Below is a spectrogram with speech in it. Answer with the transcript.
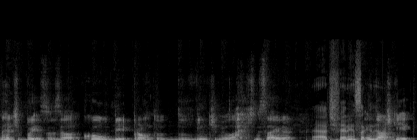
É tipo isso, sei lá, Kobe, pronto, do 20 mil likes no Instagram. É a diferença Então eu acho que.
